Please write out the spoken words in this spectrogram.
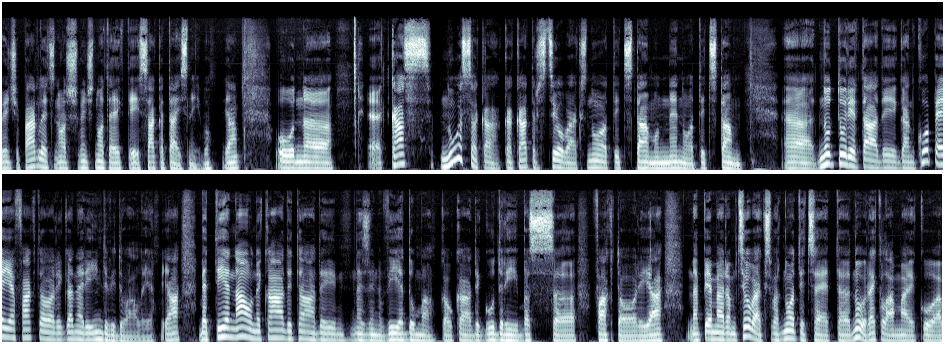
viņš ir pārliecinošs, viņš noteikti saka taisnību, jā. Un, uh, Eh, kas nosaka, ka katrs cilvēks notic tam un nenotic tam? Uh, nu, tur ir tādi gan kopējie faktori, gan arī individuālie. Jā, bet tie nav nekādi tādi, nezinu, vieduma, kaut kādi gudrības uh, faktori. Jā. Piemēram, cilvēks var noticēt uh, nu, reklāmai, ko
